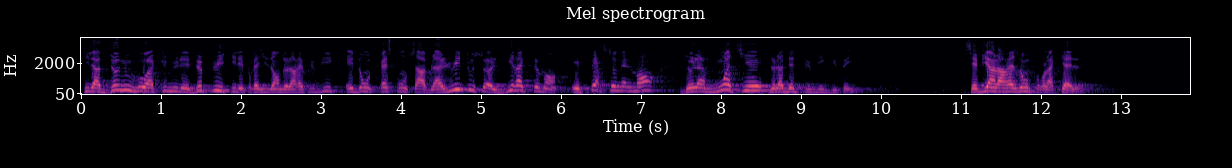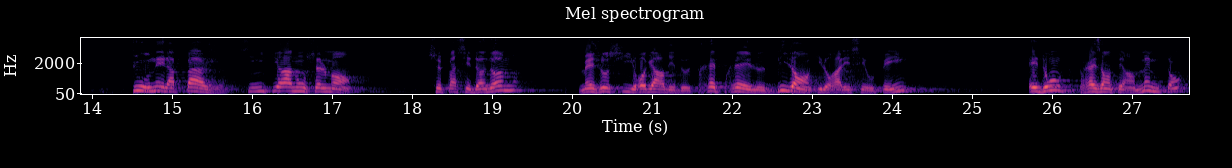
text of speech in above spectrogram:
qu'il a de nouveau accumulé depuis qu'il est président de la République, est donc responsable à lui tout seul, directement et personnellement, de la moitié de la dette publique du pays. C'est bien la raison pour laquelle tourner la page signifiera non seulement se passer d'un homme, mais aussi regarder de très près le bilan qu'il aura laissé au pays, et donc présenter en même temps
